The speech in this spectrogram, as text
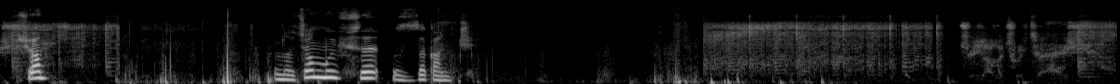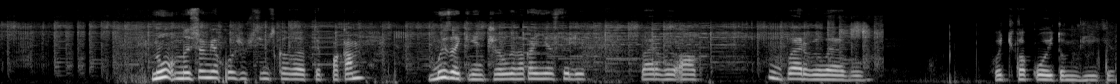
Все. На цьому ми все заканчуємо. Ну, на цьому я хочу всім сказати пока. Ми закінчили наконец-то перший акт. Ну, перший левел. Хоч какой там віки.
